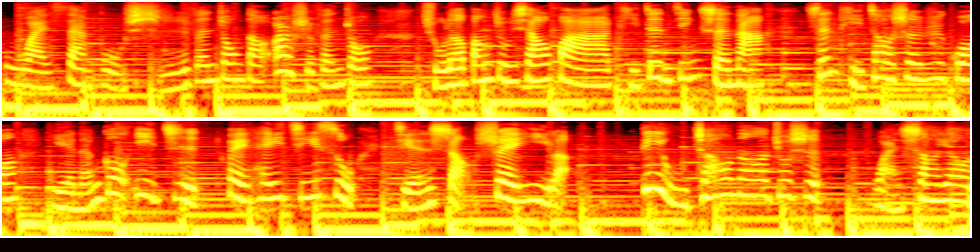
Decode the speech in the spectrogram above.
户外散步十分钟到二十分钟，除了帮助消化啊、提振精神啊，身体照射日光也能够抑制褪黑激素，减少睡意了。第五招呢，就是晚上要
